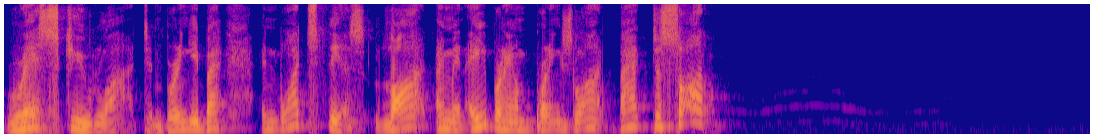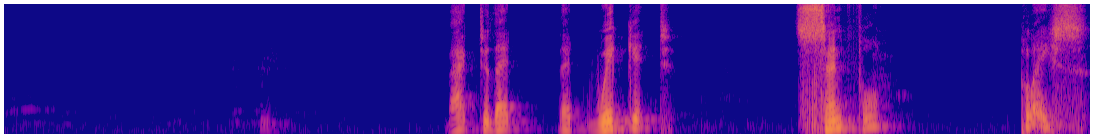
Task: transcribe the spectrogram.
rescue Lot and bring him back. And watch this Lot, I mean, Abraham brings Lot back to Sodom. Back to that, that wicked, sinful place.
